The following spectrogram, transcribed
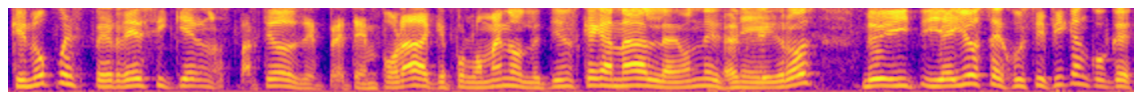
que no puedes perder si quieren los partidos de pretemporada, que por lo menos le tienes que ganar a Leones Negros y, ellos se justifican con que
